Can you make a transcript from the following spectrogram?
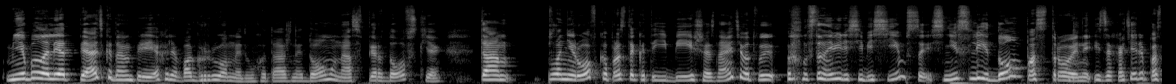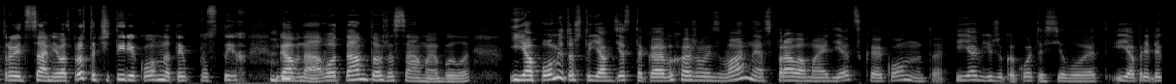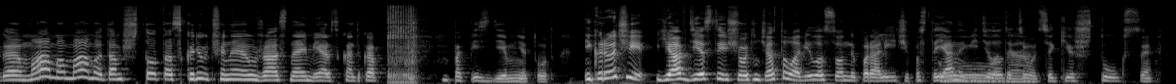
мне было лет пять, когда мы переехали в огромный двухэтажный дом у нас в Пердовске. Там планировка просто какая-то ебейшая. Знаете, вот вы установили себе Симсы, снесли дом построенный и захотели построить сами. У вас просто четыре комнаты пустых говна. Вот там то же самое было. И я помню то, что я в детстве такая выхожу из ванны, а справа моя детская комната, и я вижу какой-то силуэт. И я прибегаю, мама, мама, там что-то скрюченное, ужасное, мерзкое. Она такая, «Пф, по пизде мне тут. И, короче, я в детстве еще очень часто ловила сонный паралич и постоянно О, видела вот эти да. вот всякие штуксы.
